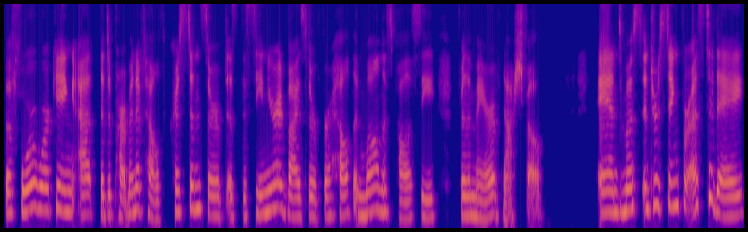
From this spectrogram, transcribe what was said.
Before working at the Department of Health, Kristen served as the senior advisor for health and wellness policy for the mayor of Nashville. And most interesting for us today,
